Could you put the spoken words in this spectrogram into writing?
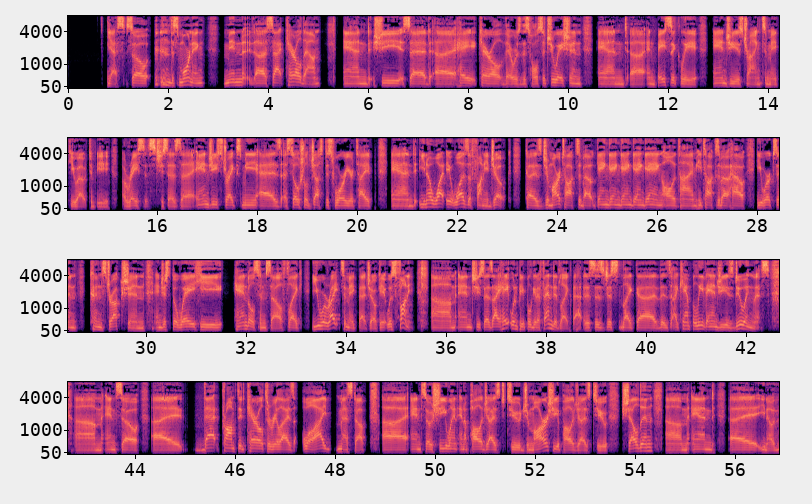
Yes. So this morning, Min uh, sat Carol down and she said, uh, "Hey, Carol, there was this whole situation, and uh, and basically, Angie is trying to make you out to be a racist." She says, uh, "Angie strikes me as a social justice warrior type, and you know what? It was a funny joke because Jamar talks about gang, gang, gang, gang, gang all the time. He talks about how he works in construction, and just the way he." Handles himself like you were right to make that joke it was funny um, and she says i hate when people get offended like that this is just like uh, this, i can't believe angie is doing this um, and so uh, that prompted Carol to realize, well, I messed up. Uh, and so she went and apologized to Jamar. She apologized to Sheldon. Um, and, uh, you know,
